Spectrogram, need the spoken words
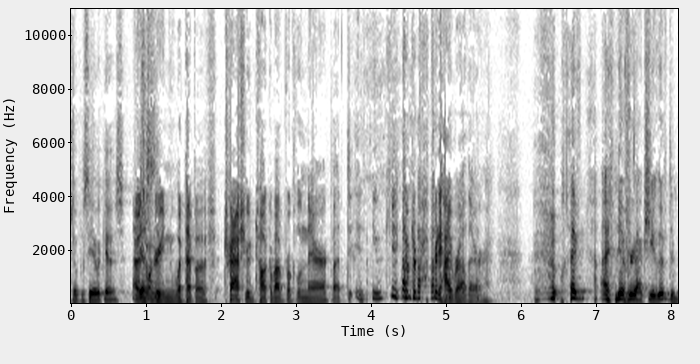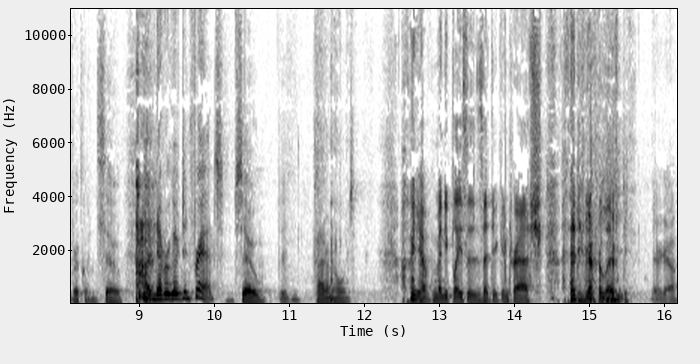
so we'll see how it goes. I was Yes, wondering what type of trash you'd talk about Brooklyn there, but it, you come to pretty highbrow there. I've I've never actually lived in Brooklyn, so I've never lived in France, so pattern holds. you have many places that you can trash that you've never lived. there you go.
